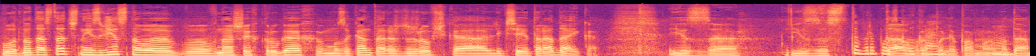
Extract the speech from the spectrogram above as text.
Вот, но достаточно известного в наших кругах музыканта-аранжировщика Алексея Тарадайка из, э, из Ставрополя, по-моему, да.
